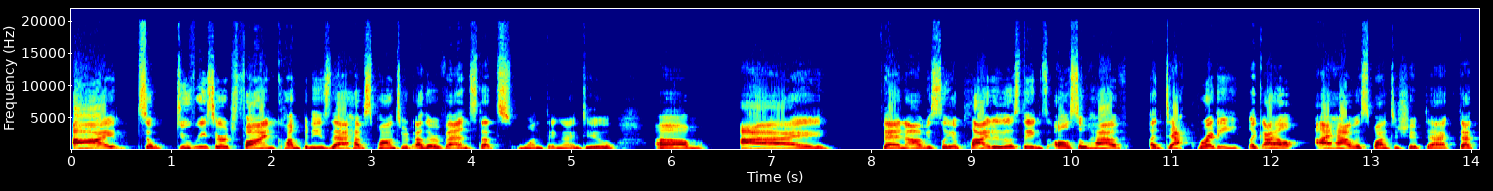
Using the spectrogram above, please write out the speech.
I so do research, find companies that have sponsored other events. That's one thing I do. Um, I then obviously apply to those things. Also have a deck ready. Like I'll I have a sponsorship deck that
